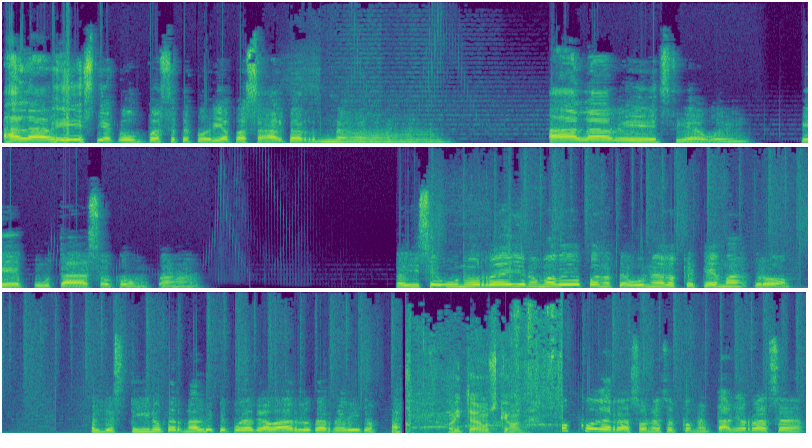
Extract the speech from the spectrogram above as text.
a la bestia, compa, eso te podría pasar, carnal. A la bestia, güey. Qué putazo, compa. Me dice uno, rey, yo no me veo cuando te une a los que queman, bro. El destino, carnal, de que pueda grabarlo, carnalito. Ahorita vemos qué onda. Poco de razón esos comentarios, raza.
